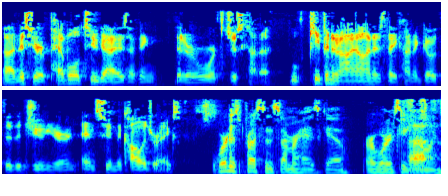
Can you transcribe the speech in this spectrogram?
Uh, this year at Pebble, two guys I think that are worth just kind of keeping an eye on as they kind of go through the junior and, soon the college ranks. Where does Preston Summerhays go, or where's he Uh, going?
